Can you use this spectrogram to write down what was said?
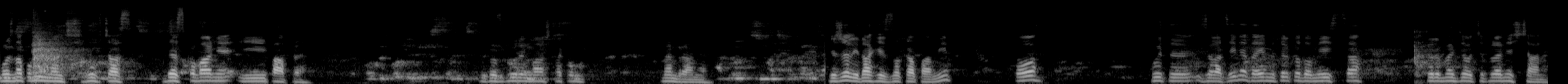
Można pominąć wówczas deskowanie i papę. Tylko z góry masz taką membranę. Jeżeli dach jest z okapami, to płyty izolacyjne dajemy tylko do miejsca, w którym będzie ocieplenie ściany.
